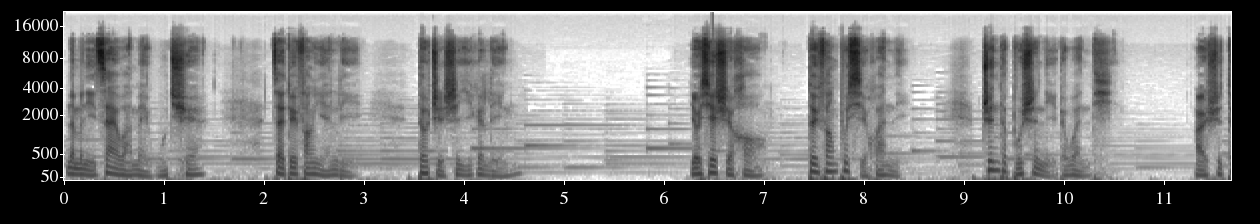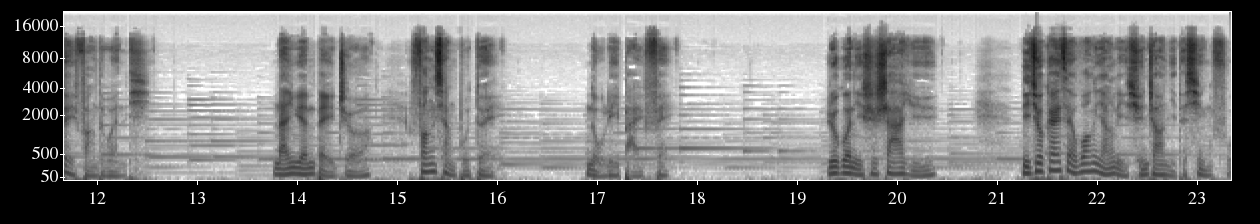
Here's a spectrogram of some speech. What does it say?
那么你再完美无缺。在对方眼里，都只是一个零。有些时候，对方不喜欢你，真的不是你的问题，而是对方的问题。南辕北辙，方向不对，努力白费。如果你是鲨鱼，你就该在汪洋里寻找你的幸福；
